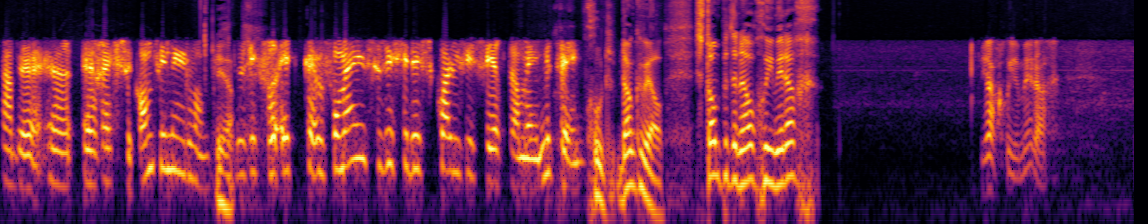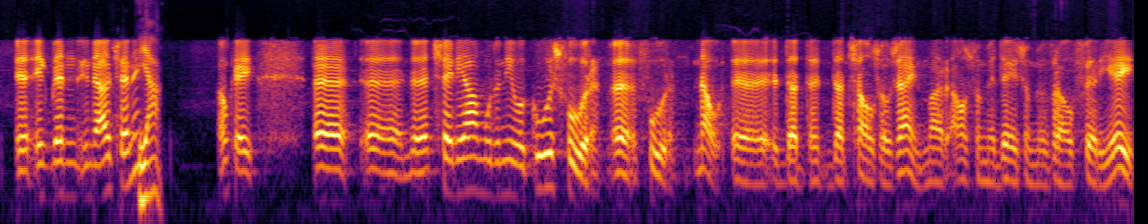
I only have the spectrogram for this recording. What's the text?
naar de rechtse kant in Nederland. Ja. Dus ik, ik, voor mij heeft ze zich gedisqualificeerd daarmee, meteen. Goed, dank u wel. Stam.nl, goedemiddag. Ja, goedemiddag. Uh, ik ben in de uitzending? Ja. Oké. Okay. Uh, uh, het CDA moet een nieuwe koers voeren. voeren. Nou, dat, dat, dat zal zo zijn. Maar als we met deze mevrouw Ferrier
